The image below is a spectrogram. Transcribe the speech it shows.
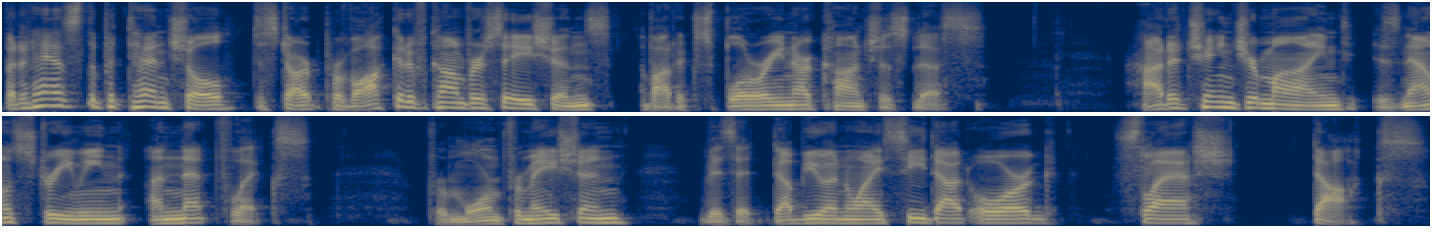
but it has the potential to start provocative conversations about exploring our consciousness. How to Change Your Mind is now streaming on Netflix. For more information, visit wnyc.org slash docs.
